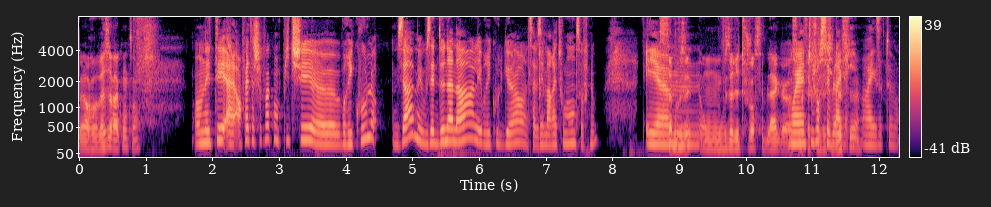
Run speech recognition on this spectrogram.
Alors, vas-y, raconte. Hein. On était, alors, en fait, à chaque fois qu'on pitchait euh, Bricool, on disait ah mais vous êtes deux nanas, les Bricool girls, ça faisait marrer tout le monde sauf nous. Et Ça euh, vous, a- on, vous aviez toujours ces blagues. euh, sur le ouais, fait toujours ces blagues. filles. Ouais, exactement.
